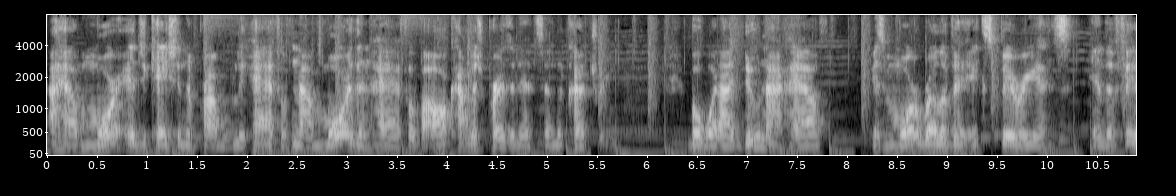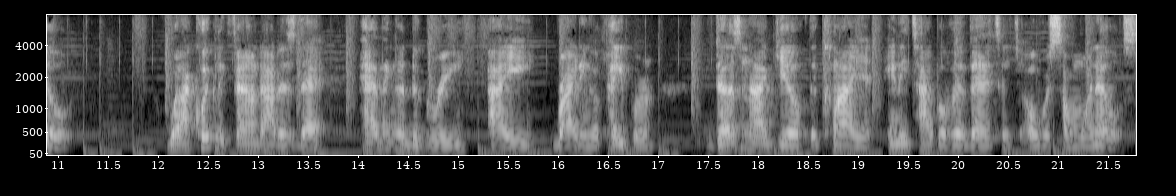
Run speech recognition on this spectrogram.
I have more education than probably half, if not more than half, of all college presidents in the country. But what I do not have is more relevant experience in the field. What I quickly found out is that having a degree, i.e., writing a paper, does not give the client any type of advantage over someone else.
